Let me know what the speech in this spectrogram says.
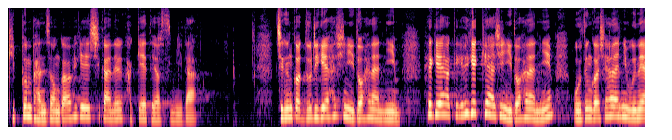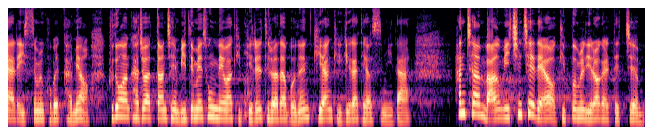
깊은 반성과 회개의 시간을 갖게 되었습니다. 지금껏 누리게 하신 이도 하나님, 회개하게, 회개케 하신 이도 하나님, 모든 것이 하나님 은혜 아래 있음을 고백하며 그동안 가져왔던 제 믿음의 속내와 깊이를 들여다보는 귀한 계기가 되었습니다. 한참 마음이 침체되어 기쁨을 잃어갈 때쯤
